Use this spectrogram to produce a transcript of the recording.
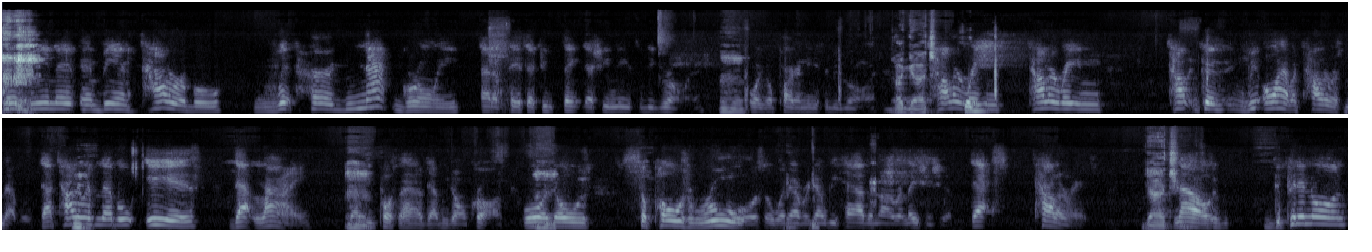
and being and being tolerable with her not growing at a pace that you think that she needs to be growing Mhm. or your partner needs to be growing. I got you. Tolerating, tolerating, because we all have a tolerance level. That tolerance level is that line that Mhm. we're supposed to have that we don't cross, or Mhm. those supposed rules or whatever that we have in our relationship. That's tolerance. Got you. Now, depending on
